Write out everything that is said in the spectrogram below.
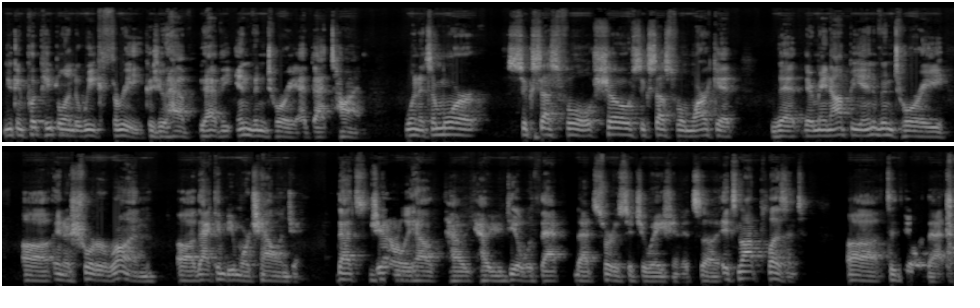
you can put people into week three because you have you have the inventory at that time. When it's a more successful show, successful market, that there may not be inventory uh, in a shorter run, uh, that can be more challenging. That's generally how, how, how you deal with that that sort of situation. It's uh, it's not pleasant uh, to deal with that.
